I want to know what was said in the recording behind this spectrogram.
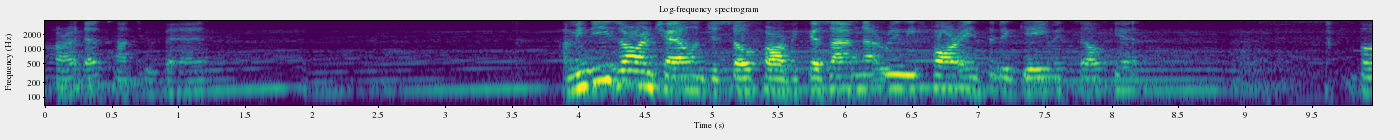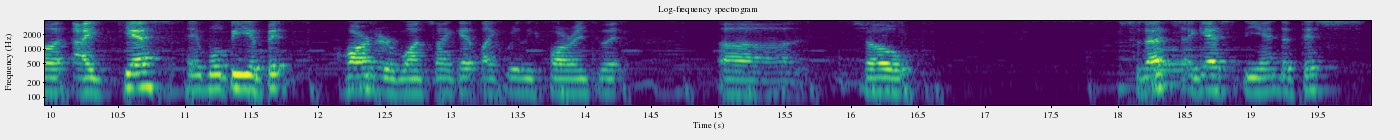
Alright, that's not too bad. I mean, these aren't challenges so far because I'm not really far into the game itself yet. But I guess it will be a bit harder once I get like really far into it. Uh, so, so that's I guess the end of this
